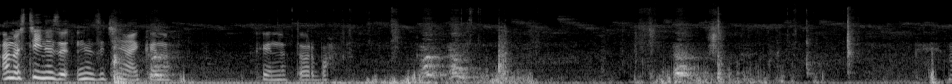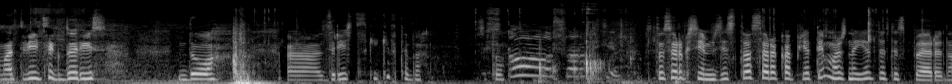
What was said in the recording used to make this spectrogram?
А ну стій, не, не зачиняй, кину. Кину торбу. Матвійчик доріс до е, зріст. Скільки в тебе? 100. 147. 147. Зі 145 можна їздити спереду.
